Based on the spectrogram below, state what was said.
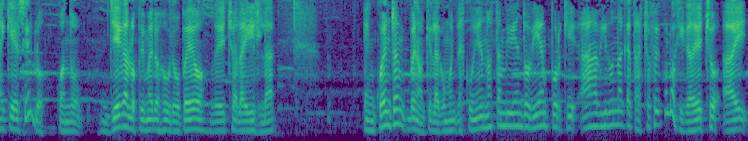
hay que decirlo, cuando llegan los primeros europeos, de hecho, a la isla, encuentran, bueno, que las comunidades no están viviendo bien porque ha habido una catástrofe ecológica. De hecho, hay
